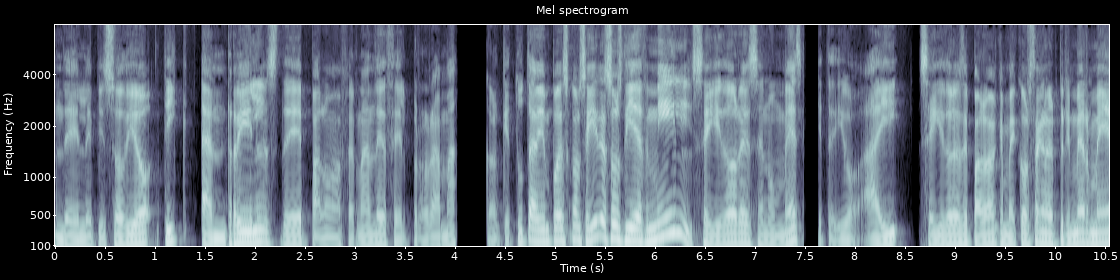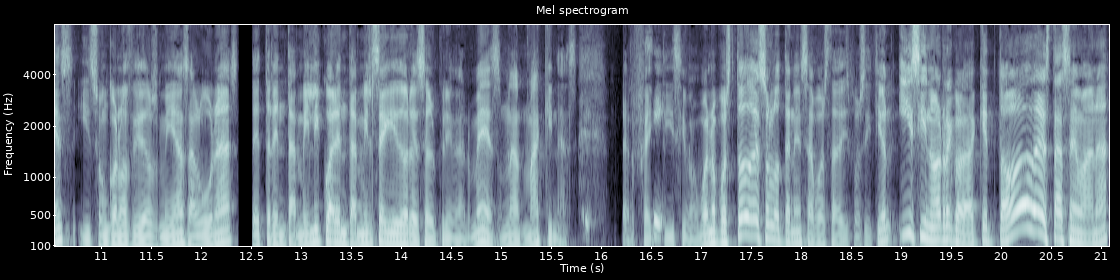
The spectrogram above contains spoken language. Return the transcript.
del episodio Tic and Reels de Paloma Fernández, el programa con el que tú también puedes conseguir esos 10.000 seguidores en un mes. Que te digo, hay seguidores de Paloma que me constan en el primer mes y son conocidos mías, algunas, de 30.000 y 40.000 seguidores el primer mes, unas máquinas. Perfectísimo. Bueno, pues todo eso lo tenéis a vuestra disposición y si no, recordad que toda esta semana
